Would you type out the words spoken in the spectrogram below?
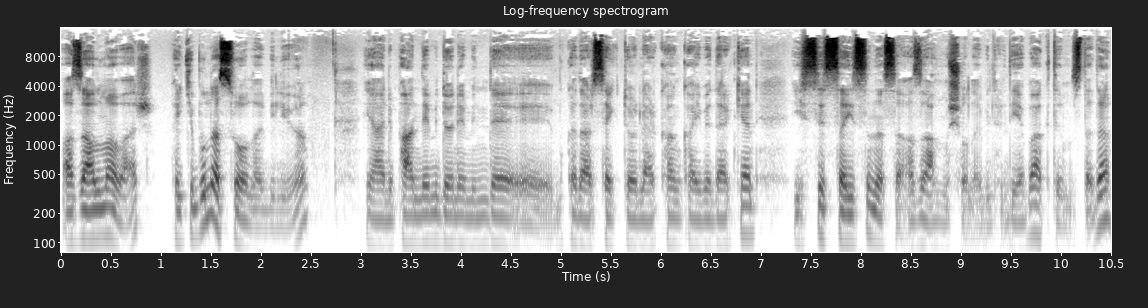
azalma var. Peki bu nasıl olabiliyor? Yani pandemi döneminde bu kadar sektörler kan kaybederken işsiz sayısı nasıl azalmış olabilir diye baktığımızda da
